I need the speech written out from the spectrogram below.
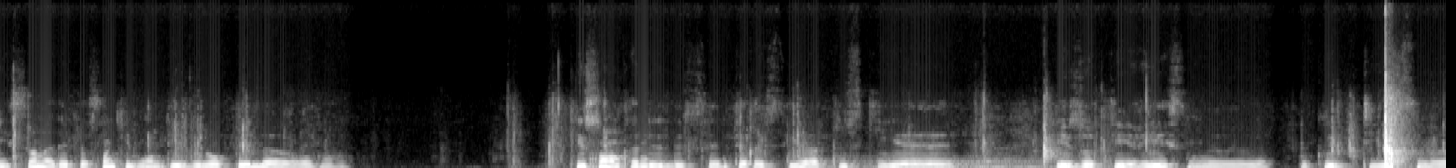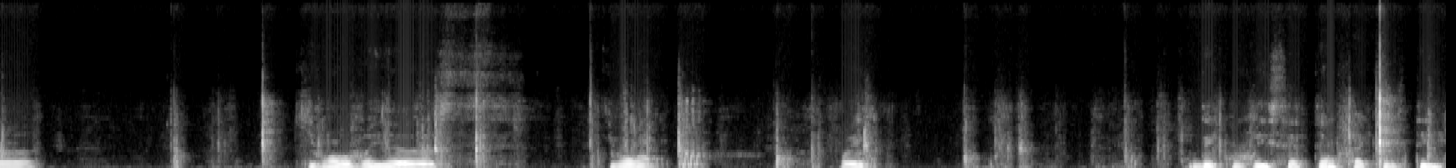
Ici, on a des personnes qui vont développer leur, qui sont en train de, s'intéresser à tout ce qui est ésotérisme, occultisme, qui vont ouvrir, euh, qui vont découvrir certaines facultés.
